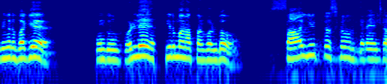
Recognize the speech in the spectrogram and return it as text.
ಇದ್ರ ಬಗ್ಗೆ ಒಂದು ಒಳ್ಳೆ ತೀರ್ಮಾನ ತಗೊಂಡು ಸಾಯಿ ಟ್ರಸ್ಟ್ ಅವ್ರ ಕಡೆಯಿಂದ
